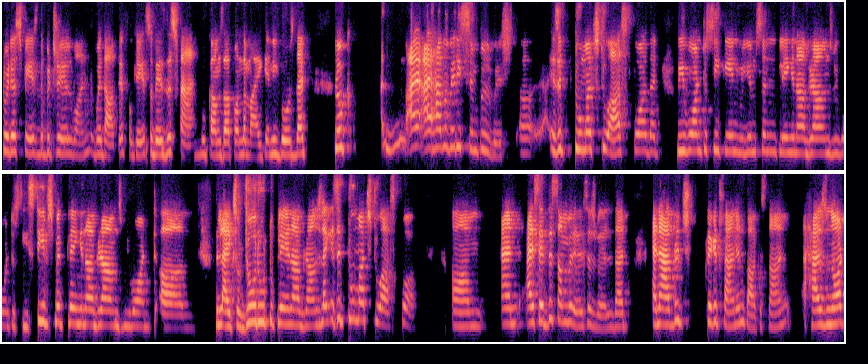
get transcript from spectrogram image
Twitter space, the betrayal one with Atif. Okay, so there's this fan who comes up on the mic and he goes that, look, I, I have a very simple wish. Uh, is it too much to ask for that we want to see Kane Williamson playing in our grounds? We want to see Steve Smith playing in our grounds. We want um, the likes of Joe Root to play in our grounds. Like, is it too much to ask for? Um, and I said this somewhere else as well that an average cricket fan in Pakistan has not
